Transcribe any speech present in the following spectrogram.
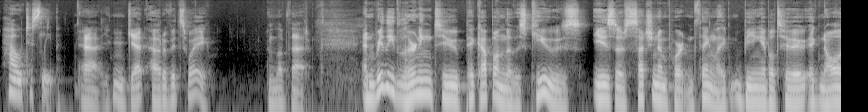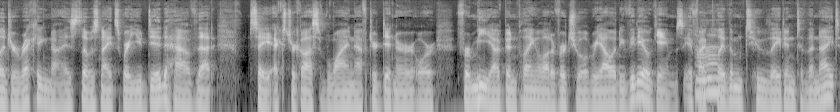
how to sleep. Yeah, you can get out of its way. I love that. And really learning to pick up on those cues is a, such an important thing, like being able to acknowledge or recognize those nights where you did have that say extra glass of wine after dinner. Or for me i've been playing a lot of virtual reality video games. If uh-huh. i play them too late into the night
